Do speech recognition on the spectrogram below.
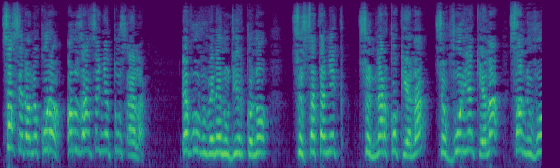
Ça, c'est dans le Coran. On nous enseigne tout ça là. Et vous, vous venez nous dire que non, ce satanique, ce narco qui est là, ce vaurien qui est là, sans nouveau,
